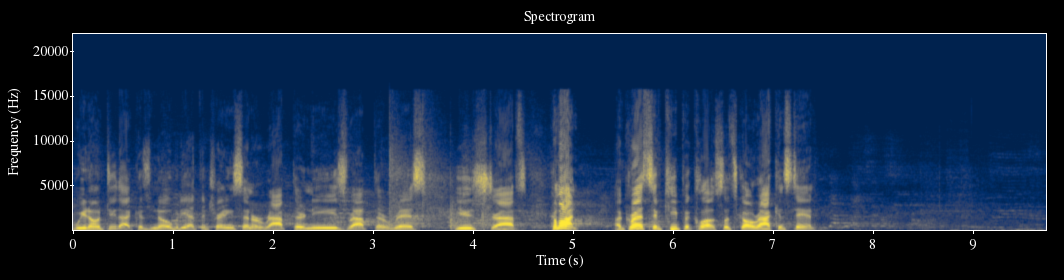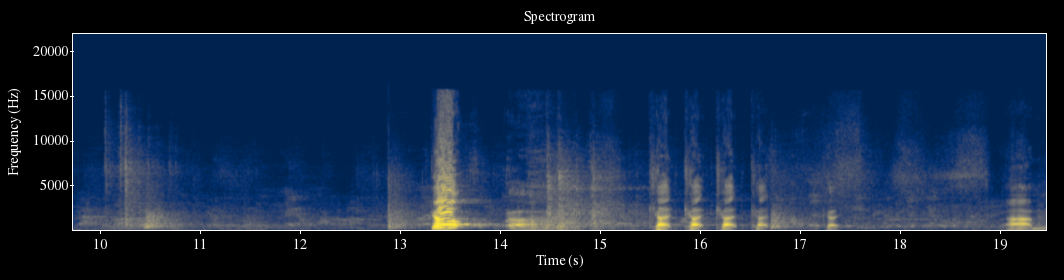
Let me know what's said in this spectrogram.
we don't do that because nobody at the training center wrap their knees, wrap their wrists, use straps. Come on, aggressive, keep it close. Let's go, rack and stand. Go! Ah. Cut, cut, cut, cut, cut. Um,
